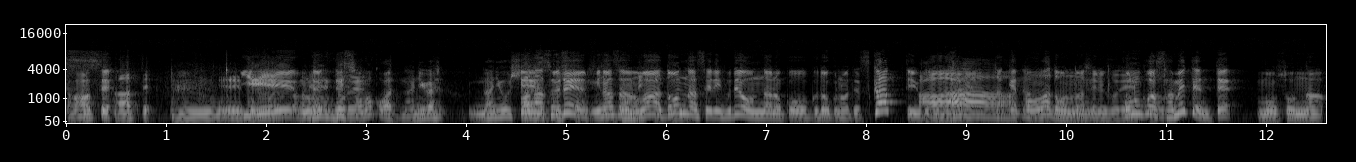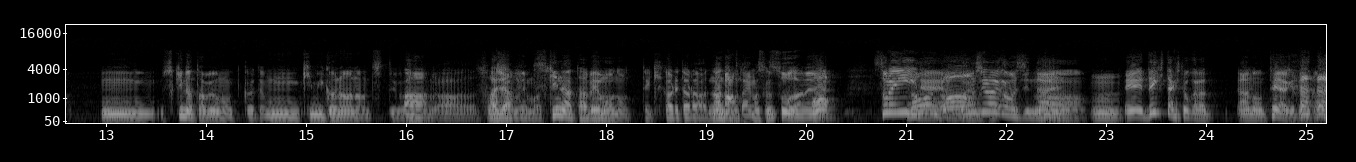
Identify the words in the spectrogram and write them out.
さて。さて。うんええいえとこやったなででその子は何が何をしてあそれで皆さんはどんなセリフで女の子を口説くのですか？っていうこと。で竹ポンはどんなセリフでこの子は冷めてんて。もうそんなうん好きな食べ物を聞かれてうん君かななんつって言われて。ああ。じゃあ好きな食べ物って聞かれたら何て答えます？あそうだね。それいいね。面白いかもしんない。うん。うん。えーできた人からあの手挙げていこう。は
